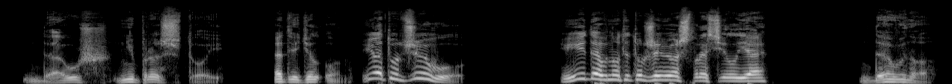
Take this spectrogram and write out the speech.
— Да уж, непростой, — ответил он. — Я тут живу. — И давно ты тут живешь? — спросил я. — Давно, —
